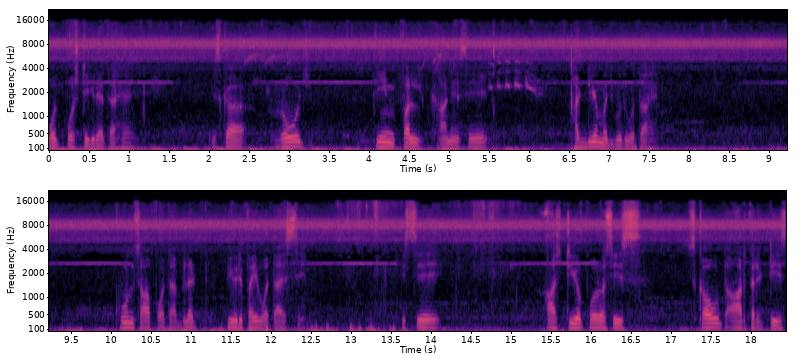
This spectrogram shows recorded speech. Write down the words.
बहुत पौष्टिक रहता है। इसका रोज़ तीन फल खाने से हड्डियाँ मज़बूत होता है। खून साफ़ होता है ब्लड प्यूरिफाई होता है इससे। इससे ऑस्टियोपोरोसिस स्काउट आर्थराइटिस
